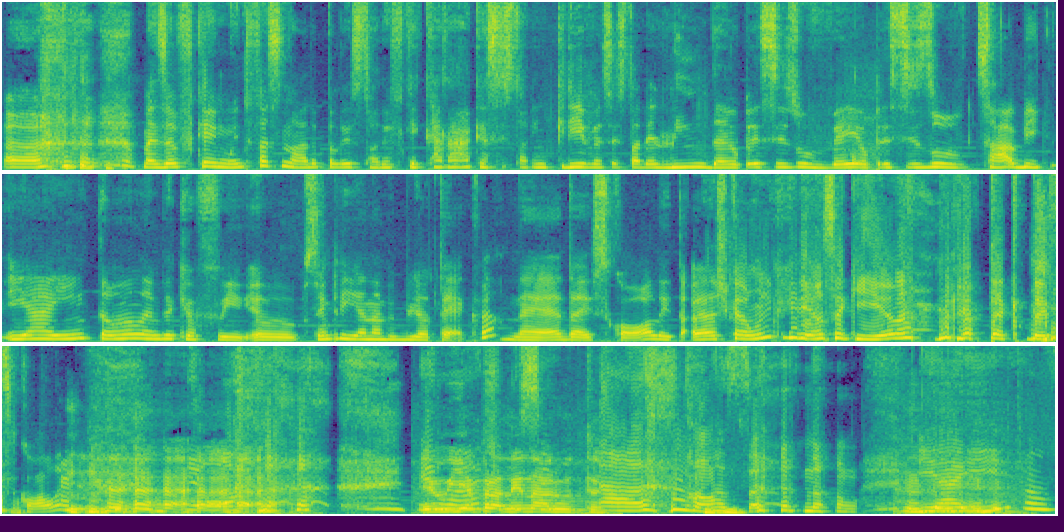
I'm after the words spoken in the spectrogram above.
Ah, mas eu fiquei muito fascinada pela história. Eu fiquei, caraca, essa história é incrível, essa história é linda, eu preciso ver, eu preciso, sabe? E aí, então, eu lembro que eu fui, eu sempre ia na biblioteca, né, da escola e tal. Eu acho que era a única criança que ia na biblioteca da escola. E lá- e Eu lá, ia pra tipo, ler Naruto. Ah, nossa, não. E aí eu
